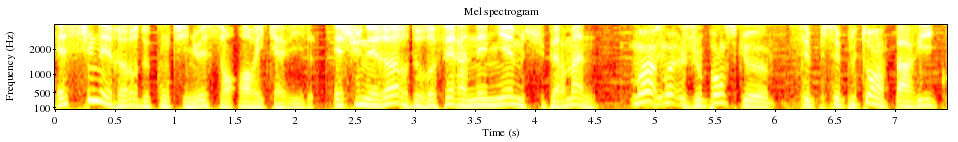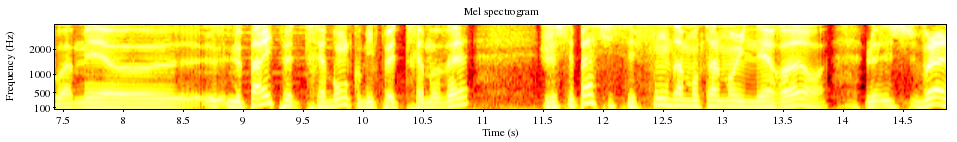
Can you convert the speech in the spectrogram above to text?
Est-ce une erreur de continuer sans Henry Cavill? Est-ce une erreur de refaire un énième Superman? Moi, moi, je pense que c'est c'est plutôt un pari, quoi. Mais euh, le pari peut être très bon, comme il peut être très mauvais. Je sais pas si c'est fondamentalement une erreur. Le, voilà,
